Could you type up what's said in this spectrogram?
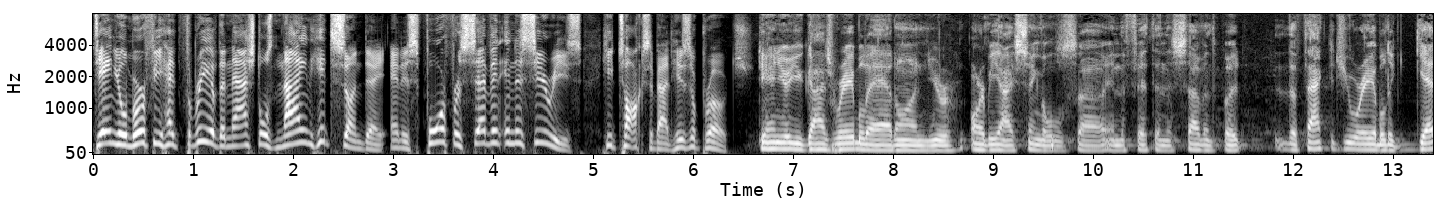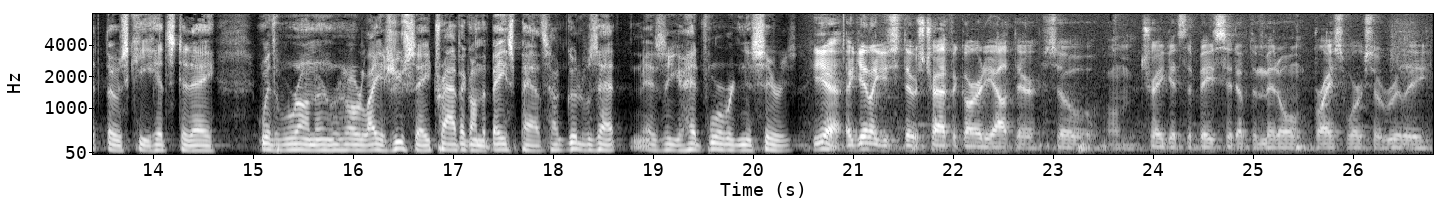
Daniel Murphy had three of the Nationals' nine hits Sunday and is four for seven in the series. He talks about his approach. Daniel, you guys were able to add on your RBI singles uh, in the fifth and the seventh, but the fact that you were able to get those key hits today with run or, like as you say, traffic on the base paths, how good was that as you head forward in this series? Yeah, again, like you said, there was traffic already out there. So um, Trea gets the base hit up the middle. Bryce works a really,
